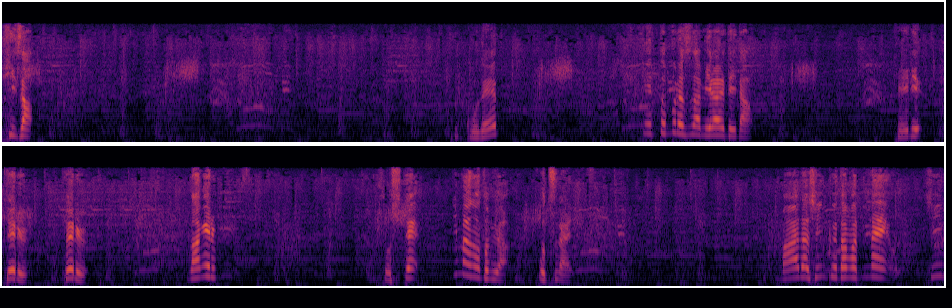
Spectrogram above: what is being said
膝。ここでネットプラスは見られていた。蹴る蹴る蹴る。投げる。そして今の飛びは落ちない。まだ真空溜まってない。真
